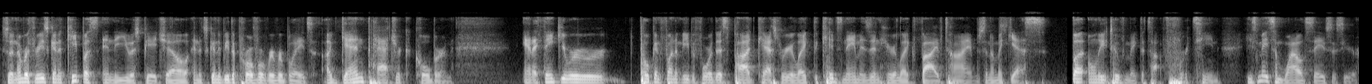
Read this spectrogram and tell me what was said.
So number three is going to keep us in the USPHL, and it's going to be the Provo Riverblades. Again, Patrick Colburn. And I think you were poking fun at me before this podcast where you're like, the kid's name is in here like five times. And I'm like, yes, but only two of them make the top 14. He's made some wild saves this year.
